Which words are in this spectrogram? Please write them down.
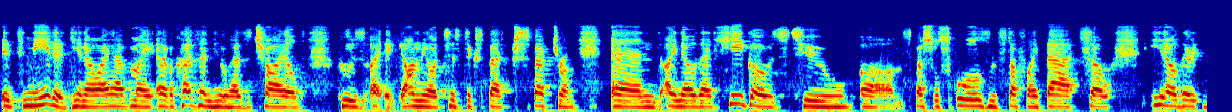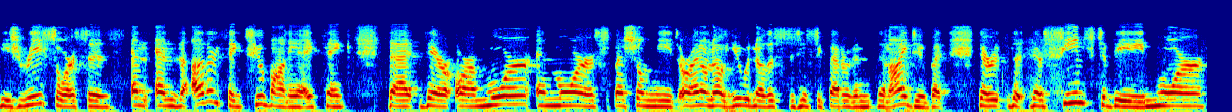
it's needed. You know i have my i have a cousin who has a child who's uh, on the autistic spec- spectrum and i know that he goes to um, special schools and stuff like that. So you know there these resources and and the other thing too bonnie i think that there are more and more special needs or i don't know you would know the statistic better than, than i do but there the, there seems to be more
